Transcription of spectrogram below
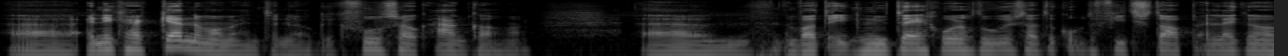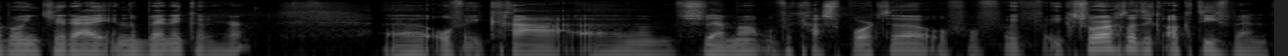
Eh, en ik herken de momenten nu ook. Ik voel ze ook aankomen. Ehm, wat ik nu tegenwoordig doe, is dat ik op de fiets stap en lekker een rondje rij en dan ben ik er weer. Eh, of ik ga ehm, zwemmen, of ik ga sporten, of, of, ik zorg dat ik actief ben.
